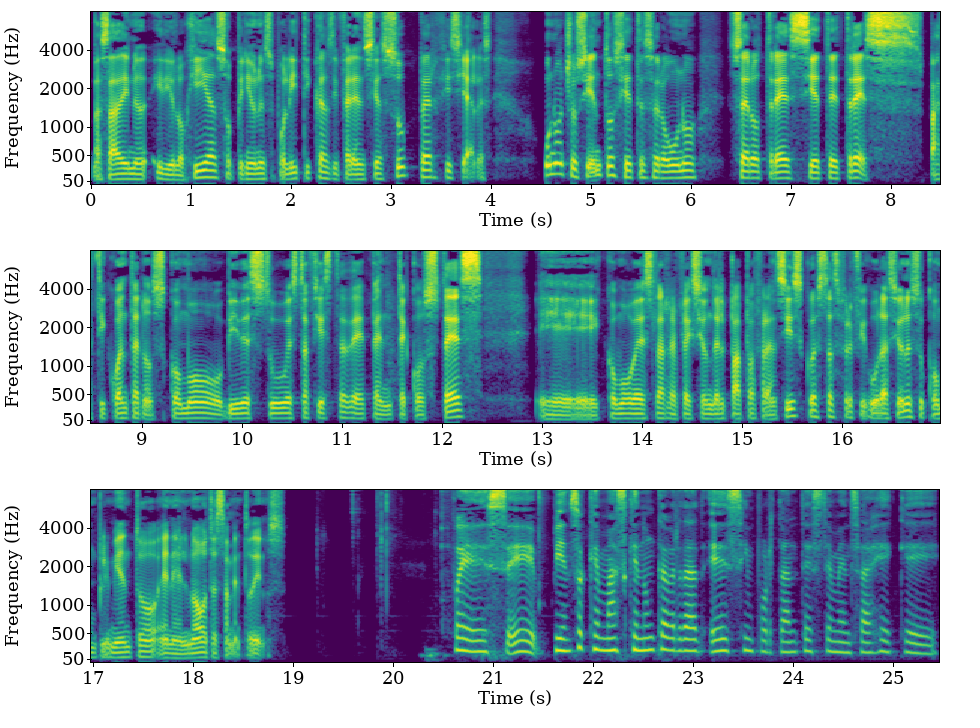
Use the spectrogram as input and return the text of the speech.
basada en ideologías, opiniones políticas, diferencias superficiales. 1-800-701-0373. Pati, cuéntanos, ¿cómo vives tú esta fiesta de Pentecostés? Eh, ¿Cómo ves la reflexión del Papa Francisco, estas prefiguraciones, su cumplimiento en el Nuevo Testamento? Dinos. Pues eh, pienso que más que nunca, ¿verdad? Es importante este mensaje que,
